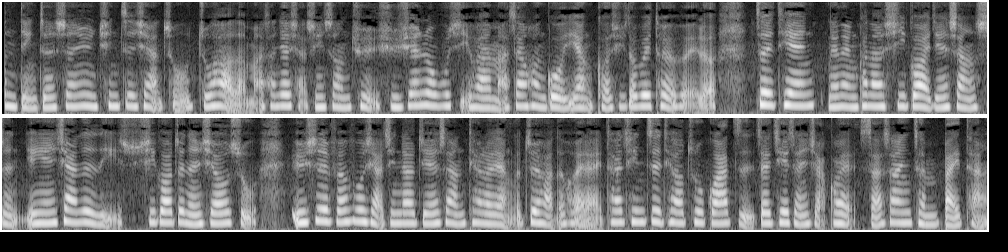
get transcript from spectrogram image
更顶着身孕亲自下厨，煮好了马上叫小青送去。许仙若不喜欢，马上换过一样，可惜都被退回了。这天，娘娘看到西瓜已经上市，炎炎夏日里，西瓜最能消暑，于是吩咐小青到街上挑了两个最好的回来。她亲自挑出瓜子，再切成小块，撒上一层白糖，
